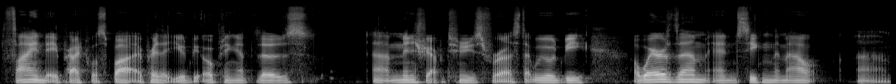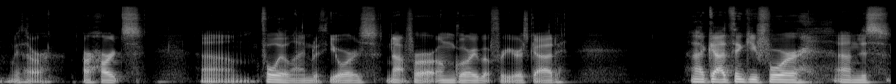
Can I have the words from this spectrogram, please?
find a practical spot. I pray that you would be opening up those uh, ministry opportunities for us, that we would be aware of them and seeking them out um, with our our hearts um, fully aligned with yours, not for our own glory, but for yours, God. Uh, God, thank you for um, this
